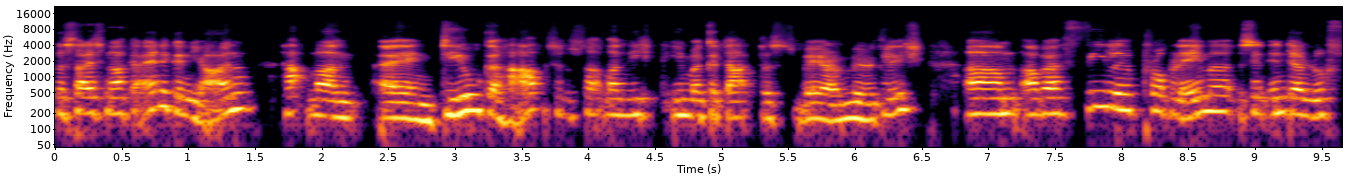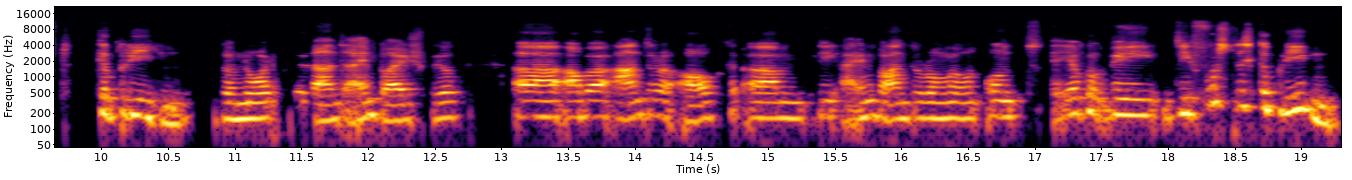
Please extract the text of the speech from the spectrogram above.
Das heißt, nach einigen Jahren hat man ein Deal gehabt. Das hat man nicht immer gedacht, das wäre möglich. Ähm, aber viele Probleme sind in der Luft geblieben. So Nordirland ein Beispiel. aber andere auch ähm, die Einwanderung und, und, irgendwie die Frust ist geblieben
